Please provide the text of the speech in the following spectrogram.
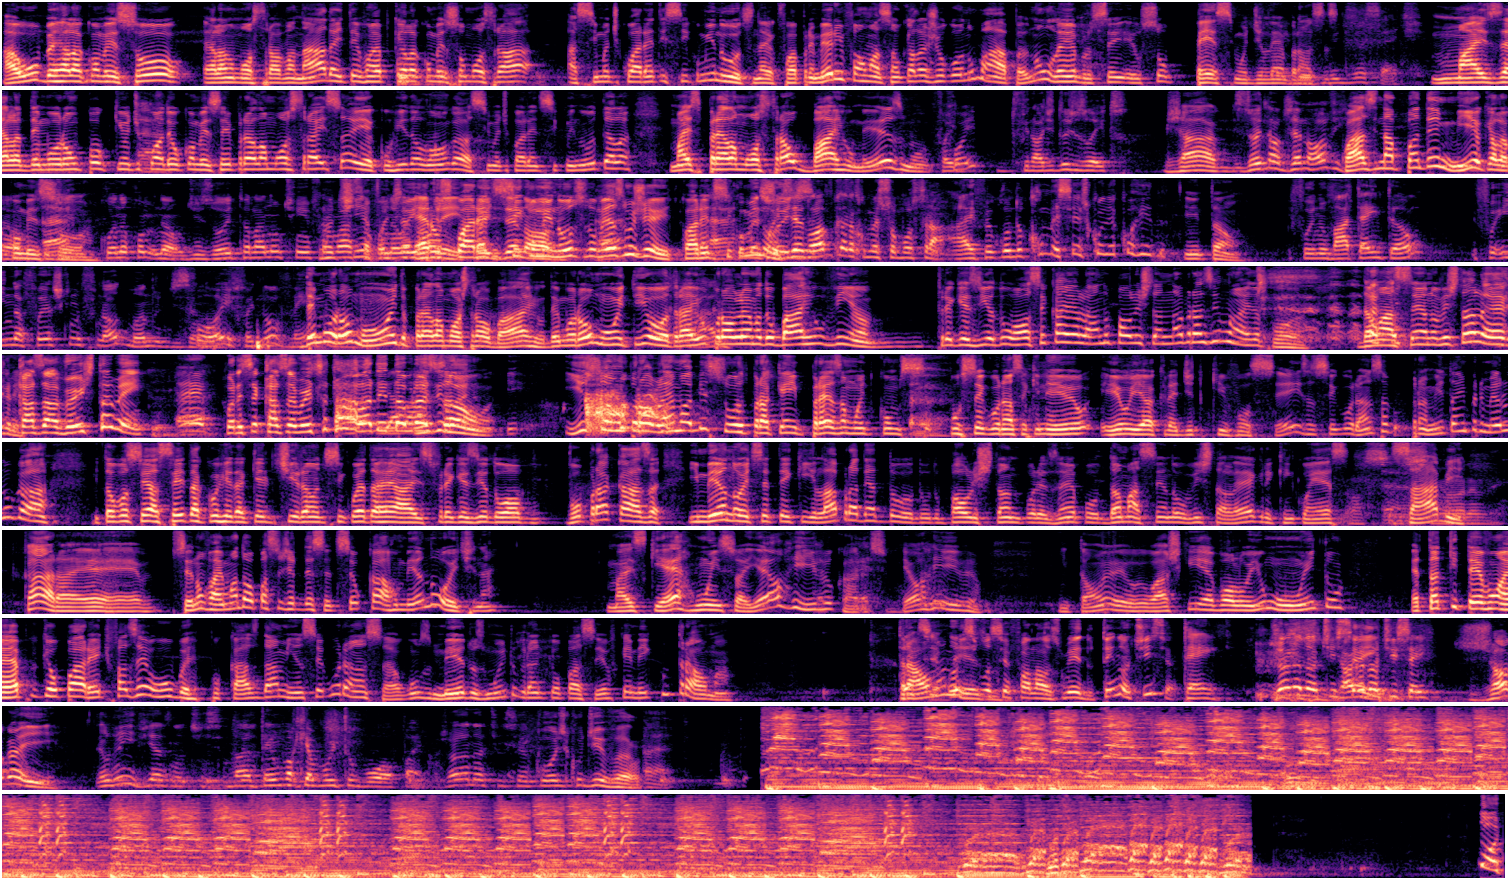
A Uber, ela começou, ela não mostrava nada, e teve uma época que ela começou a mostrar acima de 45 minutos, né? Que foi a primeira informação que ela jogou no mapa. Eu não lembro, sei- eu sou péssimo de lembranças. 2017. Mas ela demorou um pouquinho É. de quando eu comecei para ela mostrar isso aí. A corrida longa, acima de 45 minutos, ela, mas para ela mostrar o bairro mesmo, Foi, foi, final de 18. Já 18 não, 19. quase na pandemia que ela Não, começou. Quando eu come- Não, 18 ela não tinha informação. tinha, foi Quando eu 19. Era os entrei, 45 foi 19. minutos do mesmo jeito, 45 É, minutos. em 19 que ela começou a mostrar. Aí foi quando eu comecei a escolher corrida. Então, Foi no, até então, foi, ainda foi acho que no final do ano, 19. foi, foi 90. Demorou muito pra ela mostrar o bairro, demorou muito. E outra, aí o problema do bairro vinha, freguesia do Ó, você caía lá no Paulistano, na Brasilândia, pô. Damasceno, Vista Alegre. Casa Verde também. É. Parecia Casa Verde, você tava lá dentro da Brasilândia. Então, i- isso é um problema absurdo pra quem preza muito com por segurança, que nem eu, eu e acredito que vocês, a segurança pra mim tá em primeiro lugar. Então você aceita a corrida, aquele tirão de 50 reais, freguesia do Ó, vou pra casa, e meia-noite você tem que ir lá pra dentro do, do- do Paulistano, por exemplo, Damasceno ou Vista Alegre, quem conhece sabe. Senhora. Cara, é, é- você não vai mandar o passageiro descer do seu carro meia-noite, né? Mas que é ruim isso aí, é horrível, cara. péssimo. É horrível. Então eu, eu acho que evoluiu muito. É tanto que teve uma época que eu parei de fazer Uber por causa da minha segurança. Alguns medos muito grandes que eu passei, eu fiquei meio com trauma. Trauma antes, antes de mesmo. você falar os medos, tem notícia? Tem. Joga a notícia Joga aí. a notícia aí. Joga aí. Eu nem vi as notícias. Mano, tem uma que é muito boa, pai. Joga a notícia hoje com o Divan. É.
